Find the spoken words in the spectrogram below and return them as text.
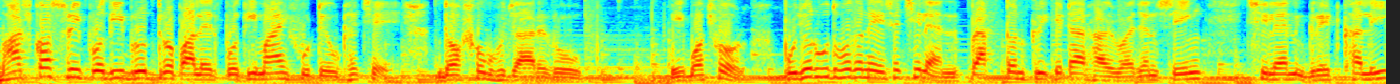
ভাস্কর শ্রী প্রদীপ রুদ্র পালের প্রতিমায় ফুটে উঠেছে দশভুজার রূপ। এবছর পুজোর উদ্বোধনে এসেছিলেন প্রাক্তন ক্রিকেটার হরভজন সিং, ছিলেন গ্রেট খালি,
